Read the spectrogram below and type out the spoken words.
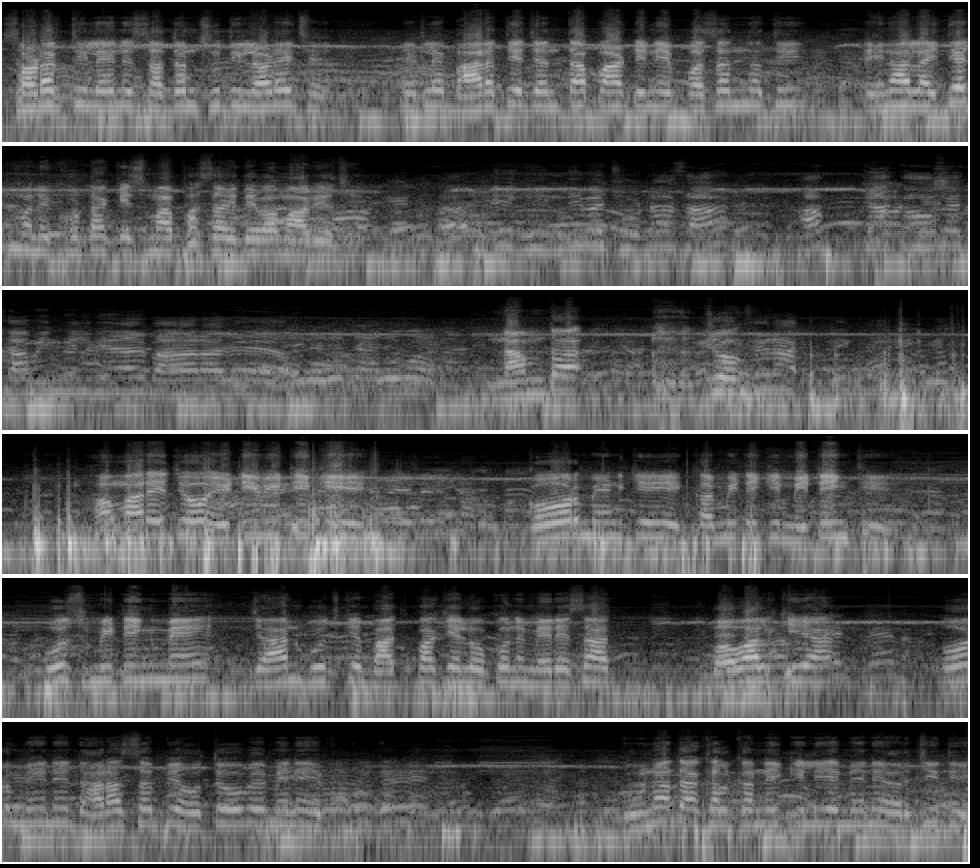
સડકથી લઈને સદન સુધી લડે છે એટલે ભારતીય જનતા પાર્ટીને એ પસંદ નથી એના લીધે જ મને ખોટા કેસમાં ફસાવી દેવામાં આવ્યો છે एक हिंदी में छोटा सा आप क्या कहोगे जामीन मिल गया है बाहर आ गए आप? नामदा जो जरा हमारे जो एडीवीटी की गवर्नमेंट की कमेटी की मीटिंग थी उस मीटिंग में जानबूझ के भाजपा के लोगों ने मेरे साथ बवाल किया और मैंने धारासभ्य होते हुए मैंने गुना दाखिल करने के लिए मैंने अर्जी दी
